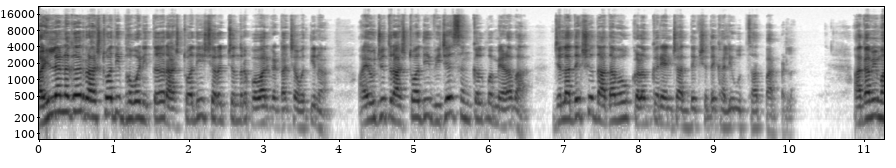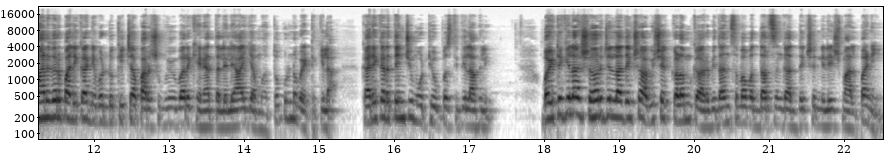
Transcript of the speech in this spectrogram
अहिल्यानगर राष्ट्रवादी भवन इथं राष्ट्रवादी शरदचंद्र पवार गटाच्या वतीनं आयोजित राष्ट्रवादी विजय संकल्प मेळावा जिल्हाध्यक्ष दादाभाऊ कळमकर यांच्या अध्यक्षतेखाली उत्साहात पार पडला. आगामी महानगरपालिका निवडणुकीच्या पार्श्वभूमीवर घेण्यात आलेल्या या महत्त्वपूर्ण बैठकीला कार्यकर्त्यांची मोठी उपस्थिती लाभली. बैठकीला शहर जिल्हाध्यक्ष अभिषेक कळमकर विधानसभा मतदारसंघ अध्यक्ष निलेश मालपाणी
